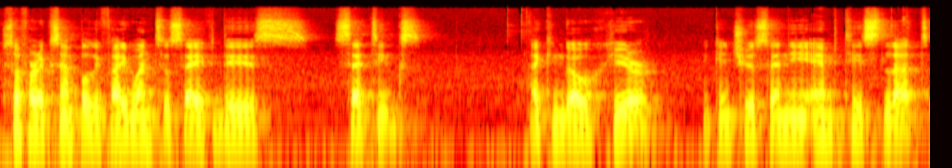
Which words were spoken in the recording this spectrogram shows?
So for example, if I want to save these settings, I can go here, I can choose any empty slot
